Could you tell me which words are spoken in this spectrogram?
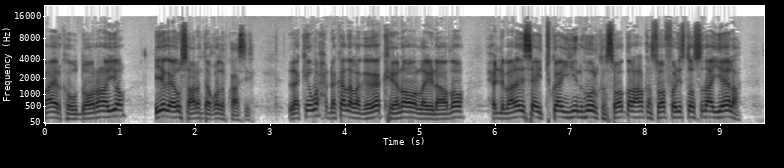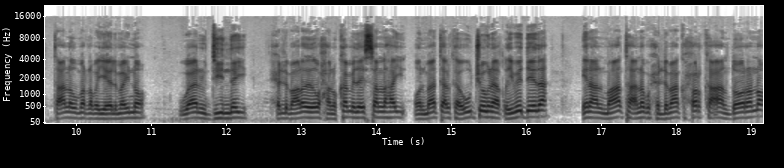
maayirka uu dooranayo iyaga ay u saaran tahay qodobkaasi. Laakiin wax dhakada lagaga keeno oo la yidhaahdo xildhibaanadii si ay tukaan yihiin hoolka soo galo halkan soo fadhiisto sidaa yeela. Taa anagu marnaba yeelmayno waanu diidnay. Xildhibaanadeeda waxaanu ka midaysan lahay oon maanta halkaa u joogna aqliibadeeda inaan maanta anagu xildhibaanka xorka aan dooranno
